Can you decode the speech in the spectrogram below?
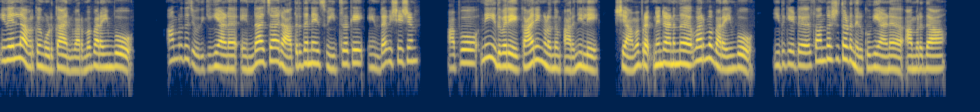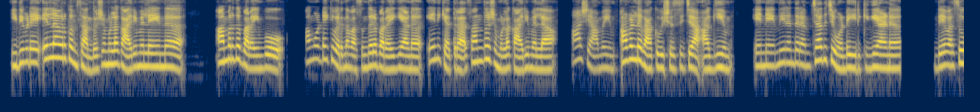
ഇതെല്ലാവർക്കും കൊടുക്കാൻ വർമ്മ പറയുമ്പോൾ അമൃത ചോദിക്കുകയാണ് എന്താ അച്ഛാ രാത്രി തന്നെ സ്വീറ്റ്സ് ഒക്കെ എന്താ വിശേഷം? അപ്പോ നീ ഇതുവരെ കാര്യങ്ങളൊന്നും അറിഞ്ഞില്ലേ? ശ്യാമ പ്രഗ്നന്റ് ആണെന്ന് വർമ്മ പറയുമ്പോൾ ഇത് കേട്ട് സന്തോഷത്തോടെ നിൽക്കുകയാണ് അമൃത. ഇതിവിടെ എല്ലാവർക്കും സന്തോഷമുള്ള കാര്യമല്ലേ എന്ന്? അമൃത പറയുമ്പോൾ അങ്ങോട്ടേക്ക് വരുന്ന വസുന്ധര പറയുകയാണ് എനിക്കത്ര സന്തോഷമുള്ള കാര്യമല്ല. ആ ശ്യാമയും അവളുടെ വാക്ക് വിശ്വസിച്ച അഗിയും എന്നെ നിരന്തരം ചതിച്ചുകൊണ്ടേയിരിക്കുകയാണ്. ദേ വസു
